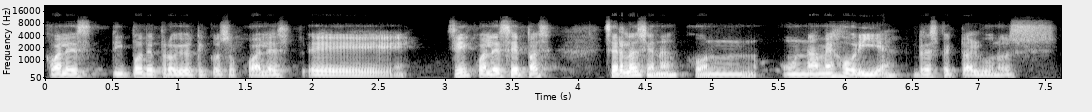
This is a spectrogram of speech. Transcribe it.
cuáles tipos de probióticos o cuáles, eh, sí, cuáles cepas se relacionan con una mejoría respecto a algunos...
